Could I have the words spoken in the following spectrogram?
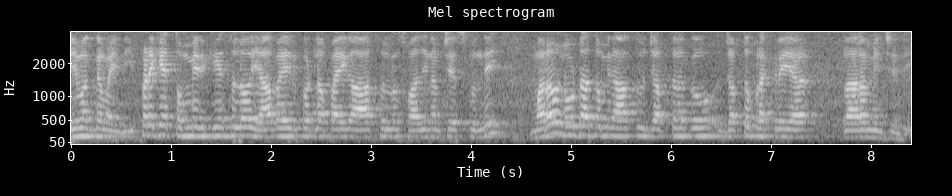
నిమగ్నమైంది. ఇప్పటికే తొమ్మిది కేసుల్లో యాభై ఐదు కోట్ల పైగా ఆస్తులను స్వాధీనం చేసుకుంది. మరో నూట తొమ్మిది ఆస్తులు జప్తునకు జప్తు ప్రక్రియ ప్రారంభించింది.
